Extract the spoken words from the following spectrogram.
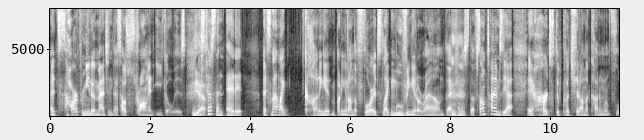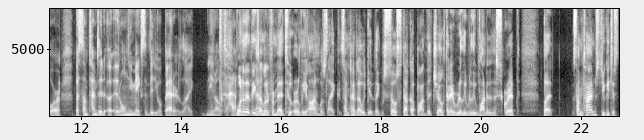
it's hard for me to imagine that's how strong an ego is. Yeah. It's just an edit. It's not like cutting it and putting it on the floor. It's like moving it around, that kind of stuff. Sometimes, yeah, it hurts to put shit on the cutting room floor, but sometimes it, uh, it only makes the video better. Like, you know, to have One of the things I learned from Ed too early on was like sometimes I would get like so stuck up on the joke that I really, really wanted in the script. But sometimes you could just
